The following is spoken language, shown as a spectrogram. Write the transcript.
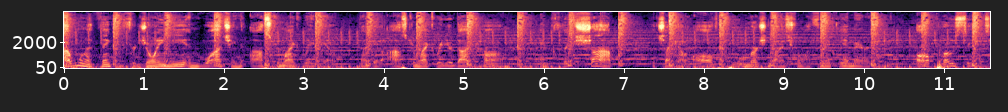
I want to thank you for joining me and watching Oscar Mike Radio. Now go to OscarMikeRadio.com and click Shop to check out all the cool merchandise from Authentically American. All proceeds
